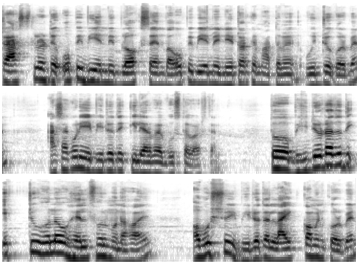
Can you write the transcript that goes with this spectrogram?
ট্রাস্টলোটে ওপি বিএনবি ব্লক চেন বা ওপি বিএনবি নেটওয়ার্কের মাধ্যমে উইথড্র করবেন। আশা করি এই ভিডিওতে ক্লিয়ারভাবে বুঝতে পারছেন। তো ভিডিওটা যদি একটু হলেও হেল্পফুল মনে হয়, অবশ্যই ভিডিওতে লাইক কমেন্ট করবেন।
